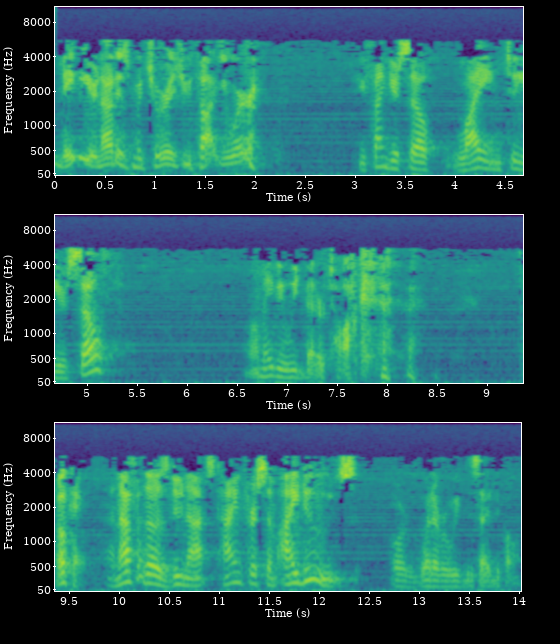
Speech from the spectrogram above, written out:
maybe you're not as mature as you thought you were. If you find yourself lying to yourself, well, maybe we'd better talk. okay, enough of those do nots. Time for some I do's, or whatever we've decided to call them.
